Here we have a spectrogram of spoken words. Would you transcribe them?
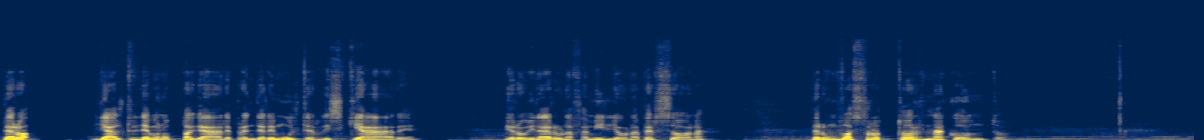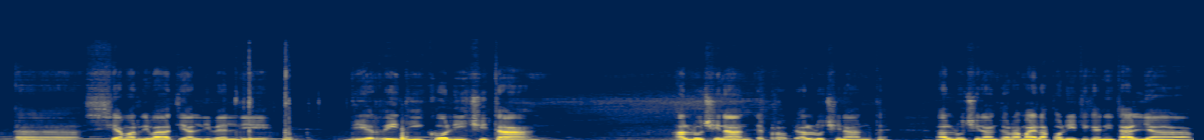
però gli altri devono pagare, prendere multe, rischiare di rovinare una famiglia o una persona per un vostro tornaconto. Uh, siamo arrivati a livelli di ridicolicità allucinante proprio, allucinante, allucinante. Oramai la politica in Italia...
